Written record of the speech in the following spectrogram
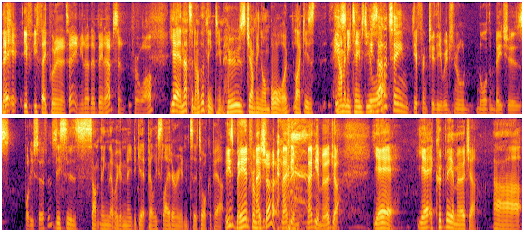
They- If, if, if they put in a team, you know, they've been absent for a while. yeah, and that's another thing, Tim. Who's jumping on board? Like, is how Is- many teams do you like? Is allow? that a team different to the original Northern Beaches body surfers? this is something that we're going to need to get Belly Slater in to talk about. He's banned from maybe, the show. Maybe a, maybe a merger. Yeah, yeah, it could be a merger. Uh,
